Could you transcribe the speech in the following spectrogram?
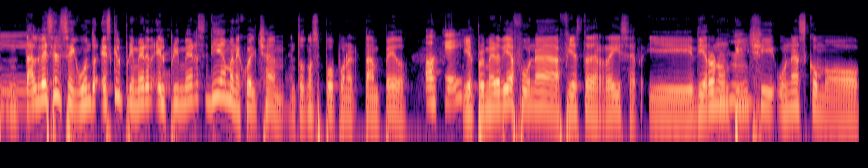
Mm, así. Tal vez el segundo, es que el primer, el primer día manejó el champ, entonces no se pudo poner tan pedo. Ok. Y el primer día fue una fiesta de Razer y dieron un Ujú. pinche, unas como...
